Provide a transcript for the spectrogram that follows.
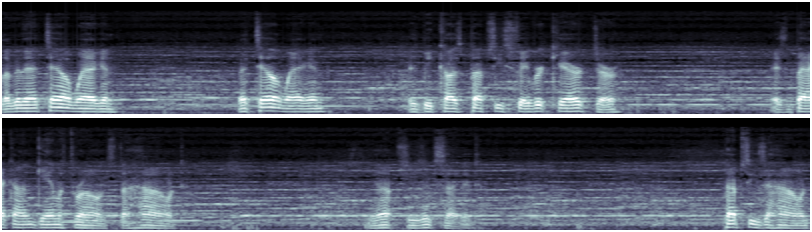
Look at that tail wagging. That tail wagging is because Pepsi's favorite character is back on Game of Thrones, the Hound. Yep, she's excited. Pepsi's a hound,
